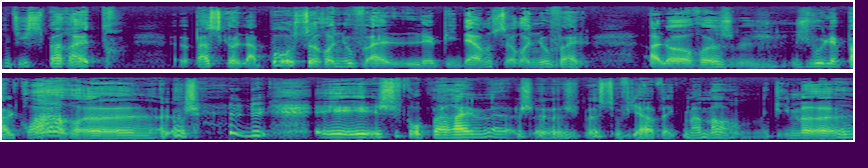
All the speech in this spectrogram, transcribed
disparaître parce que la peau se renouvelle, l'épiderme se renouvelle. Alors, euh, je ne voulais pas le croire. Euh, et je comparais, je, me souviens avec maman qui me,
